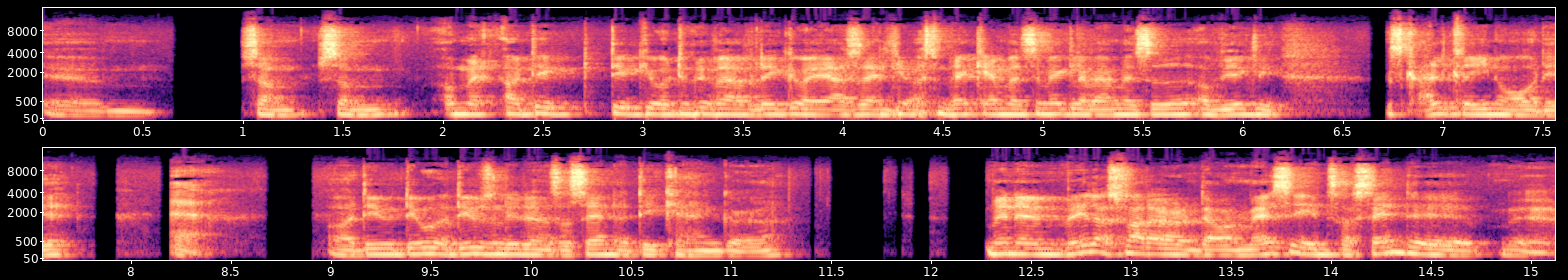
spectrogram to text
Øhm, som, som, og, man, og det, det gjorde du i hvert fald, det gjorde jeg sandelig også, men kan man simpelthen ikke lade være med at sidde og virkelig skraldgrine over det. Ja, Og det, er jo- det, er jo- det er jo sådan lidt interessant, at det kan han gøre. Men øh, ellers var der jo der var en masse interessante øh,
